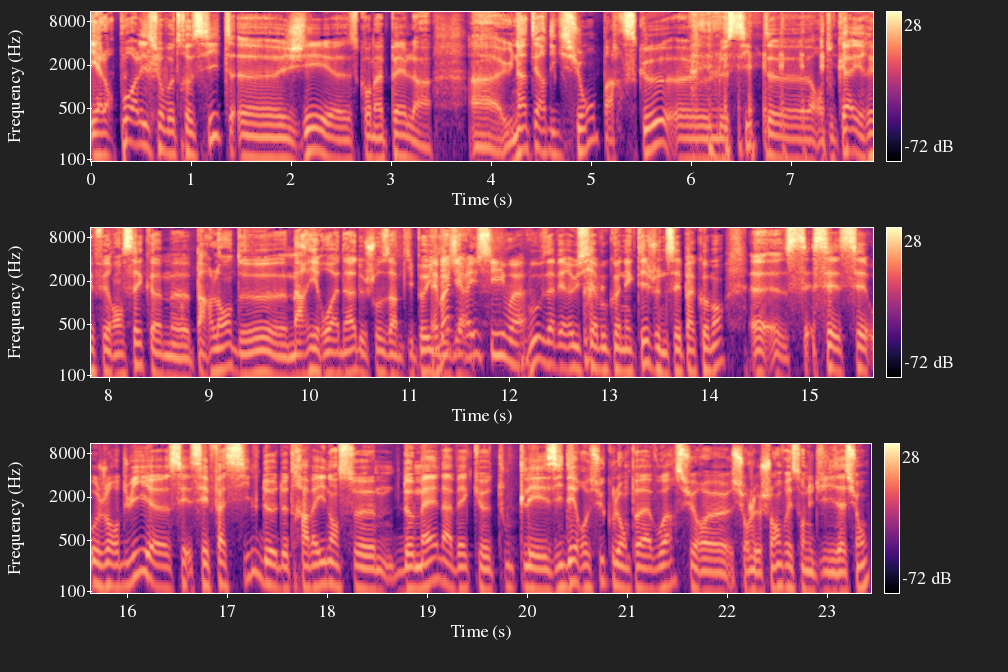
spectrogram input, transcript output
Et alors, pour aller sur votre site, euh, j'ai euh, ce qu'on appelle un, une interdiction parce que le site, en tout cas, est référencé comme parlant de Marie Roana, de choses un petit peu. Et moi, j'ai réussi, moi. Vous, vous avez réussi à vous connecter, je ne sais pas comment. Euh, c'est aujourd'hui, euh, c'est facile de, de, travailler dans ce domaine avec euh, toutes les idées reçues que l'on peut avoir sur sur le chanvre et son utilisation?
